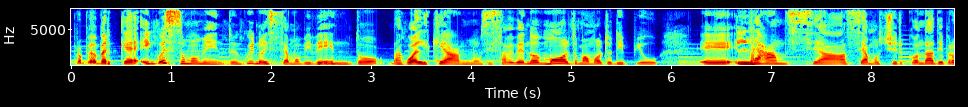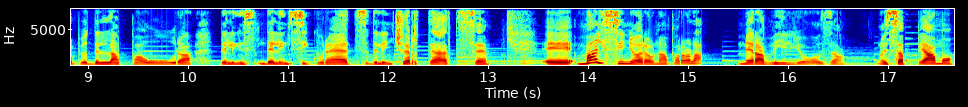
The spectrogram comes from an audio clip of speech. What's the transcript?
proprio perché in questo momento in cui noi stiamo vivendo, da qualche anno, si sta vivendo molto ma molto di più eh, l'ansia, siamo circondati proprio della paura, delle, delle insicurezze, delle incertezze, eh, ma il Signore ha una parola meravigliosa noi sappiamo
